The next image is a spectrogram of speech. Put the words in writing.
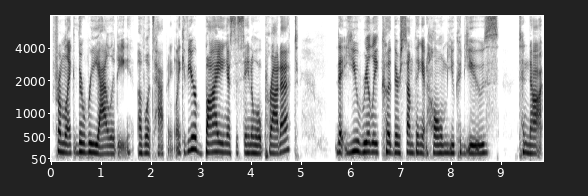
from like the reality of what's happening like if you're buying a sustainable product that you really could there's something at home you could use to not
